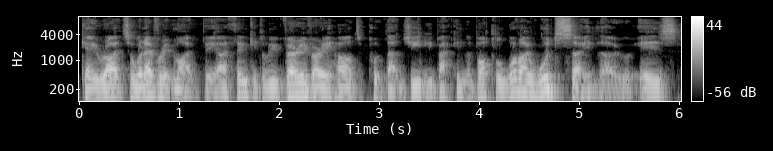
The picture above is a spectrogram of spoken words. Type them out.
gay rights or whatever it might be. I think it'll be very, very hard to put that genie back in the bottle. What I would say, though, is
